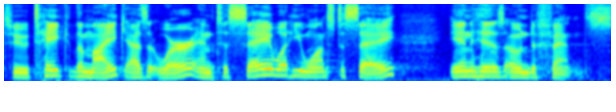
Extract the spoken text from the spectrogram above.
to take the mic, as it were, and to say what he wants to say in his own defense.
